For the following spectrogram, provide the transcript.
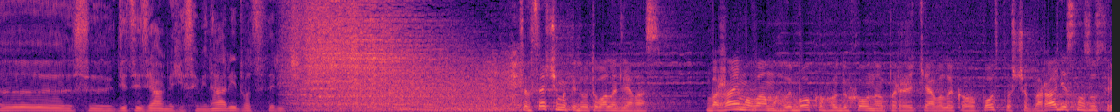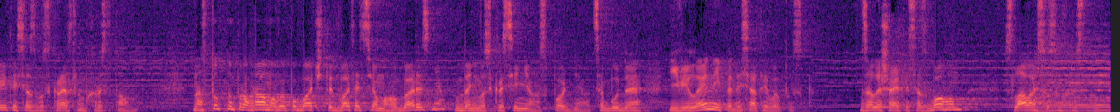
е, діцезіальних і семінарій 20-річних. Це все, що ми підготували для вас. Бажаємо вам глибокого духовного пережиття Великого посту, щоб радісно зустрітися з Воскреслим Христом. Наступну програму ви побачите 27 березня, в день Воскресіння Господнього. Це буде ювілейний 50-й випуск. Залишайтеся з Богом. Слава Ісусу Христу!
